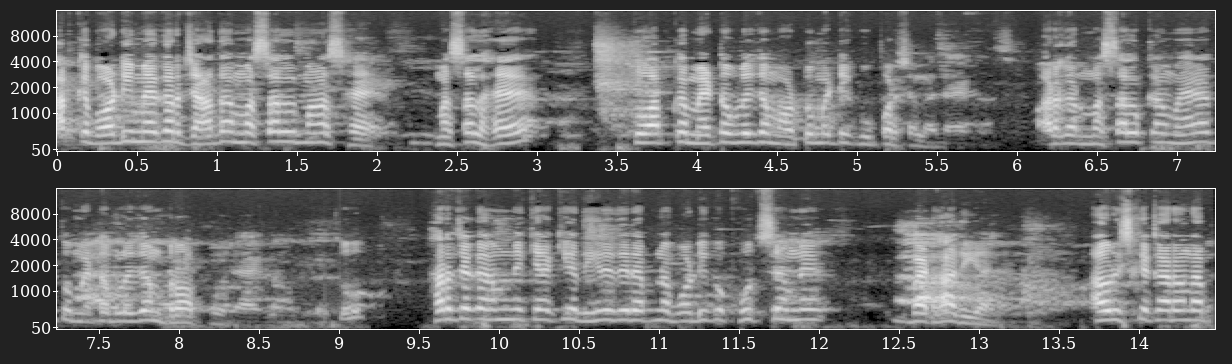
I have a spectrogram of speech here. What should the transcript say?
आपके बॉडी में अगर ज़्यादा मसल मास है मसल है तो आपका मेटाबॉलिज्म ऑटोमेटिक ऊपर चला जाएगा। और अगर मसल कम है तो मेटाबॉलिज्म ड्रॉप हो जाएगा। तो हर जगह हमने क्या किया? धीरे धीरे अपना बॉडी को खुद से हमने बैठा दिया है। और इसके कारण आप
